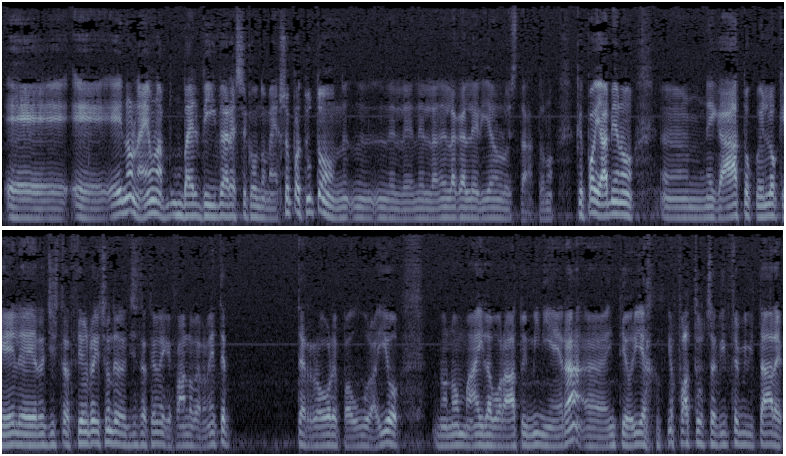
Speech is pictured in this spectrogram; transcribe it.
e, e, e non è una, un bel vivere secondo me, soprattutto nelle, nella, nella, galleria non lo è stato, no? che poi abbiano ehm, negato quello che le registrazioni, perché sono delle registrazioni che fanno veramente terrore, paura. Io non ho mai lavorato in miniera, eh, in teoria ho fatto un servizio militare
